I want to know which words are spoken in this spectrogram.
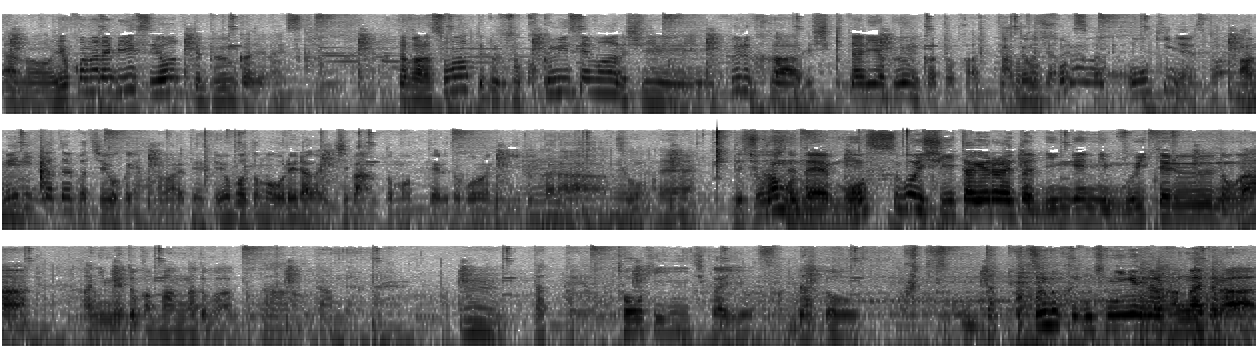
あの横並びですよって文化じゃないですかだからそうなってくるとその国民性もあるし古くからあるしきたりや文化とかってあことじゃでもそれはないですかね大きいんじゃないですか。アメリカとやっぱ中国に挟まれて両方とも俺らが一番と思ってるところにいるから、うん。そうね。でしかもねものすごい虐げられた人間に向いてるのがアニメとか漫画とかなんだよね。うん。だって。逃避に近いよだとだって普通の人間から考えたら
